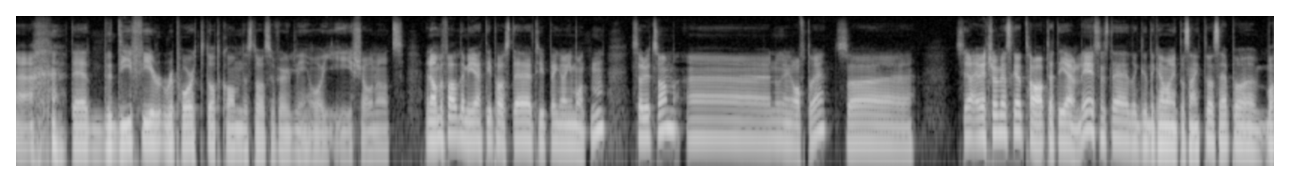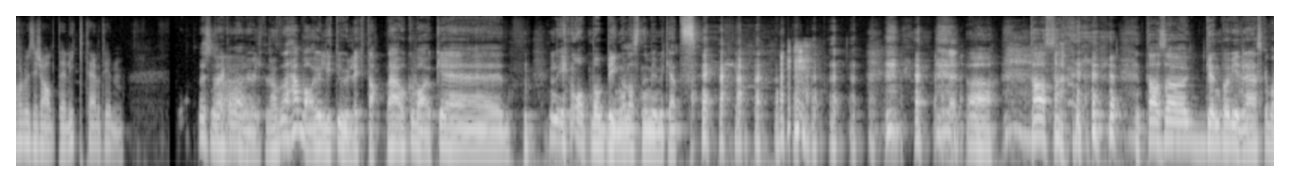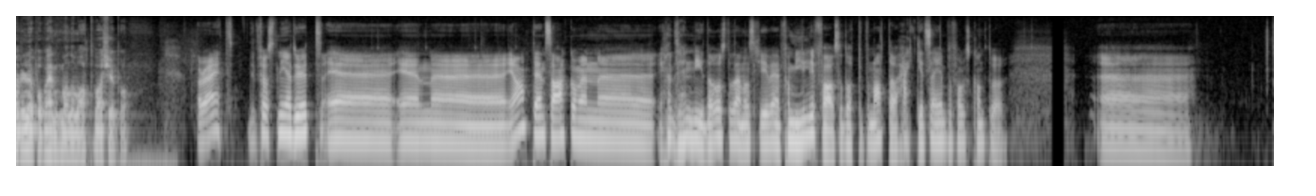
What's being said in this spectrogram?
Eh, det er thedefearreport.com. Det står selvfølgelig og i shownotes. Men jeg anbefaler det mye. De poster type en gang i måneden, ser det ut som. Uh, noen ganger oftere. Så, så ja, jeg vet ikke om jeg skal ta opp dette jevnlig. Jeg syns det, det, det kan være interessant å se på, i hvert fall hvis ikke alt er likt hele tiden. Det syns jeg kan være veldig interessant. Det her var jo litt ulikt, da. Det her var jo ikke Åpne opp Bing og laste ned Mimikats. ta så Ta så gønn på videre. Jeg skal bare løpe opp og hente meg noe mat. Bare kjør på. All right. Første nyhet ut er en eh, Ja, det er en sak om en uh, ja, Det er Nidaros.no skriver en familiefar som dropper på natta og hacket seg inn på folks kontoer. Eh,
